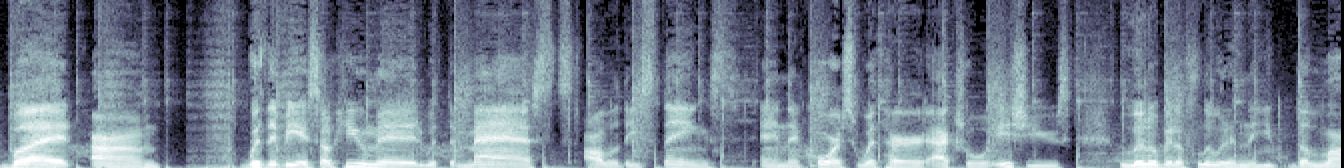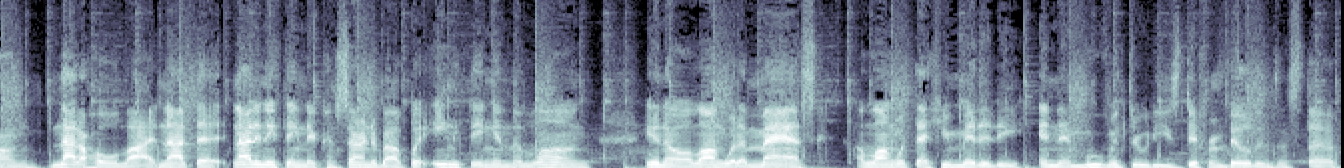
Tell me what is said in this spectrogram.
But um with it being so humid, with the masks, all of these things, and of course with her actual issues, a little bit of fluid in the the lung, not a whole lot, not that, not anything they're concerned about, but anything in the lung, you know, along with a mask, along with that humidity, and then moving through these different buildings and stuff.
